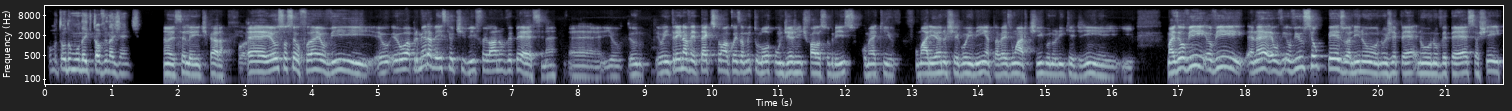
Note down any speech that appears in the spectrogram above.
como todo mundo aí que está ouvindo a gente. Não, excelente, cara. É, eu sou seu fã, eu vi. Eu, eu, a primeira vez que eu te vi foi lá no VPS, né? É, eu, eu, eu entrei na VTEX, foi uma coisa muito louca. Um dia a gente fala sobre isso, como é que o Mariano chegou em mim através de um artigo no LinkedIn. E, e... Mas eu vi, eu vi, é, né? Eu vi, eu vi o seu peso ali no, no, GP, no, no VPS, achei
